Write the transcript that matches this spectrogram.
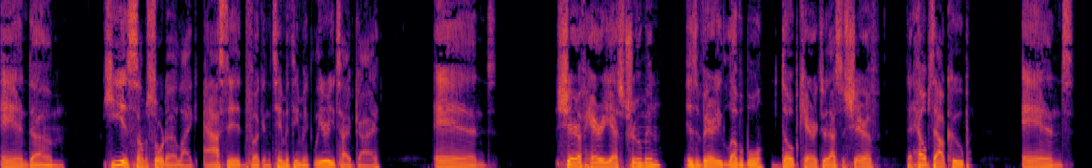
And um, he is some sort of like acid fucking Timothy McLeary type guy. And Sheriff Harry S. Truman is a very lovable, dope character. That's the sheriff that helps out Coop. And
